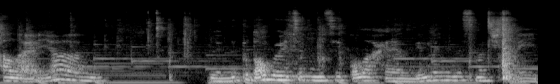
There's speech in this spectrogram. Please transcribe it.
Але я. Блін, не подобається мені цей колаген, він мені не смачний.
